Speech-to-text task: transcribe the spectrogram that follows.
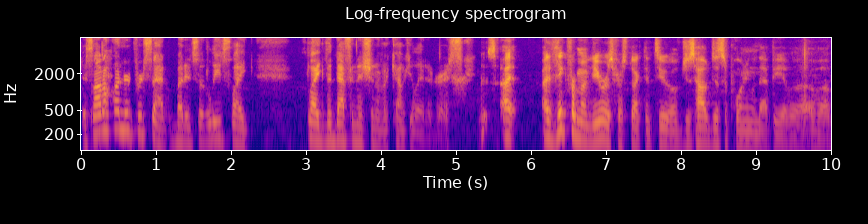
It's not a hundred percent, but it's at least like like the definition of a calculated risk. I I think from a viewer's perspective too, of just how disappointing would that be of a, of a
